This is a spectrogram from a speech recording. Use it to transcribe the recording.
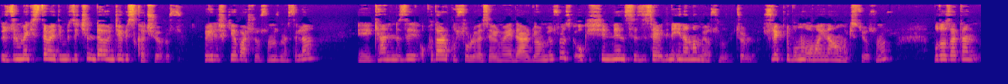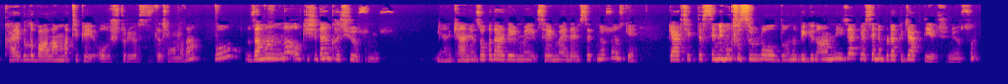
Üzülmek istemediğimiz için de önce biz kaçıyoruz. Bir ilişkiye başlıyorsunuz mesela e, kendinizi o kadar kusurlu ve sevilmeye değer görmüyorsunuz ki o kişinin sizi sevdiğine inanamıyorsunuz bir türlü. Sürekli bunun onayını almak istiyorsunuz. Bu da zaten kaygılı bağlanma tipi oluşturuyor sizde sonradan. Bu zamanla o kişiden kaçıyorsunuz. Yani kendinizi o kadar değilmeyi, sevilmeye değer hissetmiyorsunuz ki gerçekte senin kusurlu olduğunu bir gün anlayacak ve seni bırakacak diye düşünüyorsun.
